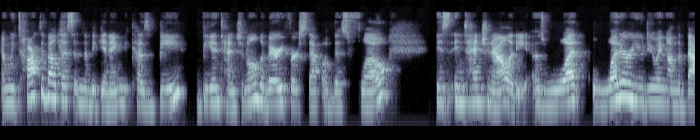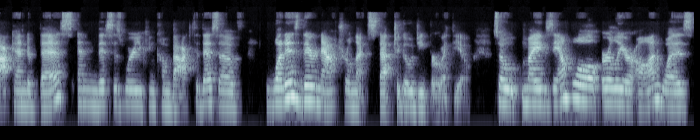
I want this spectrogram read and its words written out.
And we talked about this in the beginning because B, be intentional, the very first step of this flow is intentionality as what what are you doing on the back end of this and this is where you can come back to this of what is their natural next step to go deeper with you? So my example earlier on was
